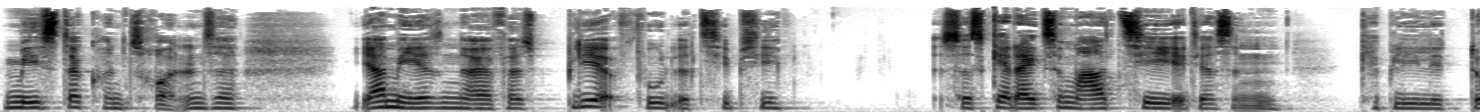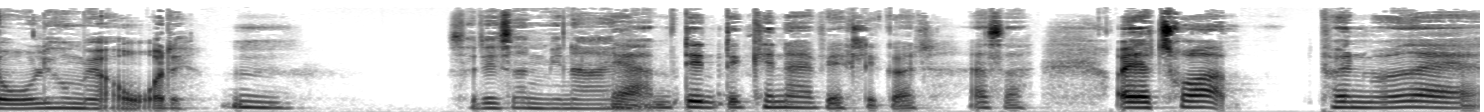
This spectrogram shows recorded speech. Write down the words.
mister kontrollen. Så jeg er mere sådan, når jeg først bliver fuld af tipsy, så skal der ikke så meget til, at jeg sådan kan blive lidt dårlig humør over det. Mm. Så det er sådan min egen. Ja, men det, det kender jeg virkelig godt. Altså, og jeg tror på en måde, at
